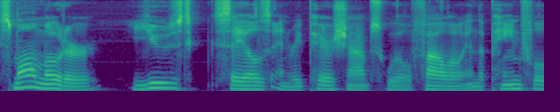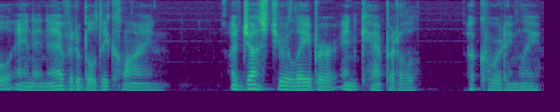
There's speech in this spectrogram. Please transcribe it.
Small motor, used sales, and repair shops will follow in the painful and inevitable decline. Adjust your labor and capital accordingly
